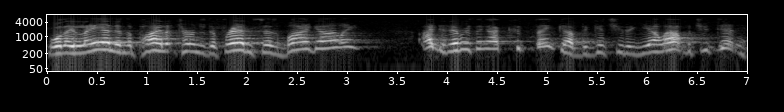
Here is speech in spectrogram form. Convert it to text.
Well, they land and the pilot turns to Fred and says, By golly, I did everything I could think of to get you to yell out, but you didn't.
